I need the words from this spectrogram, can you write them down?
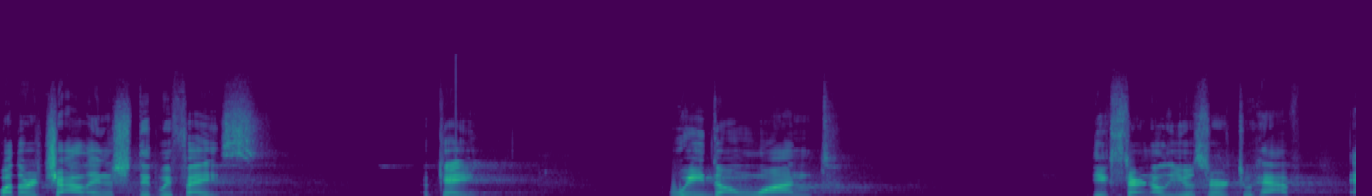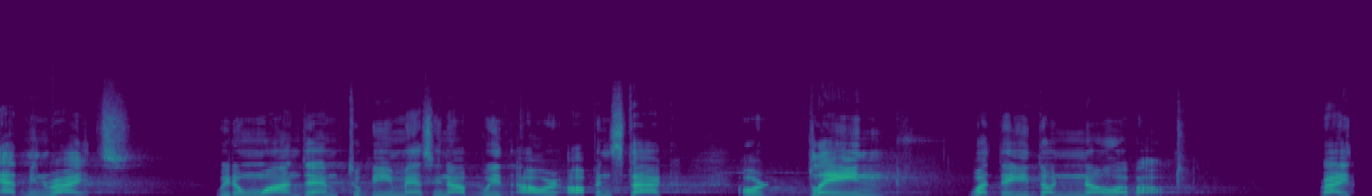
What other challenge did we face? Okay, we don't want the external user to have admin rights. We don't want them to be messing up with our OpenStack or playing what they don't know about, right?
